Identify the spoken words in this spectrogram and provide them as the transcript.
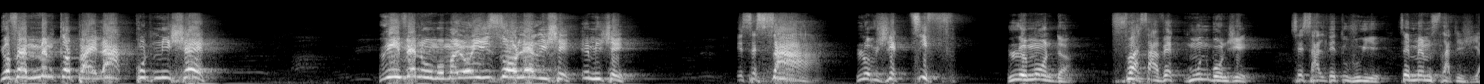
Ils ont fait même campagne là contre Michel. Rivé nous au moment, ont isolé Michel et Michel. Et c'est ça l'objectif, le monde face avec mon bon Dieu. C'est ça le toujours. C'est même stratégie.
